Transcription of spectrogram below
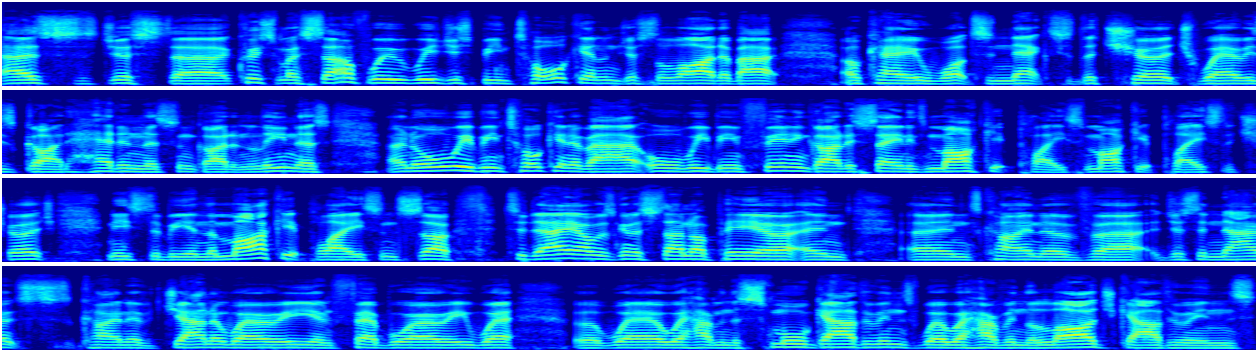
as just uh, Chris and myself, we, we've just been talking and just a lot about, okay, what's next to the church? Where is God heading us and God and leading us? And all we've been talking about, all we've been feeling God is saying is marketplace, marketplace. The church needs to be in the marketplace. And so today I was going to stand up here and, and kind of uh, just announce kind of January and February where, uh, where we're having the small gatherings, where we're having the large gatherings.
